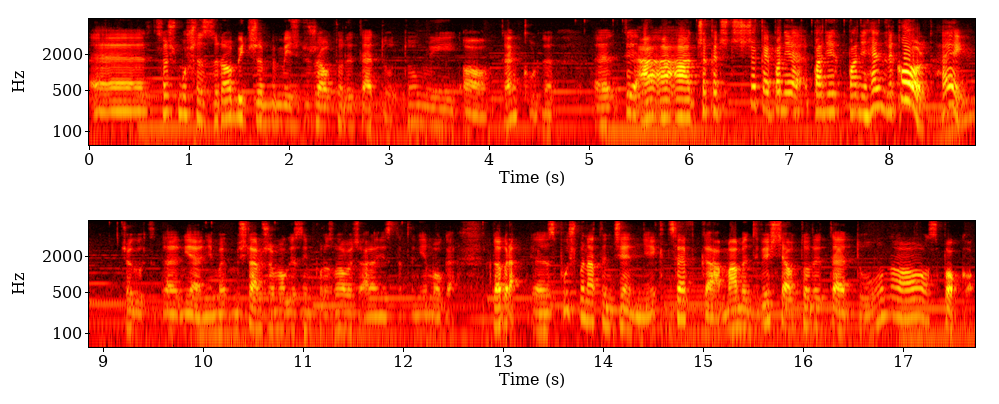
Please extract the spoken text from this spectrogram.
E, coś muszę zrobić, żeby mieć dużo autorytetu. Tu mi. O, ten kurde. E, ty, a, a, a czekaj, cz- czekaj, panie, panie, panie Henry Colt, hej! Czego, e, nie, nie, my- myślałem, że mogę z nim porozmawiać, ale niestety nie mogę. Dobra, e, spójrzmy na ten dziennik. Cewka, mamy 200 autorytetu, no spoko.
